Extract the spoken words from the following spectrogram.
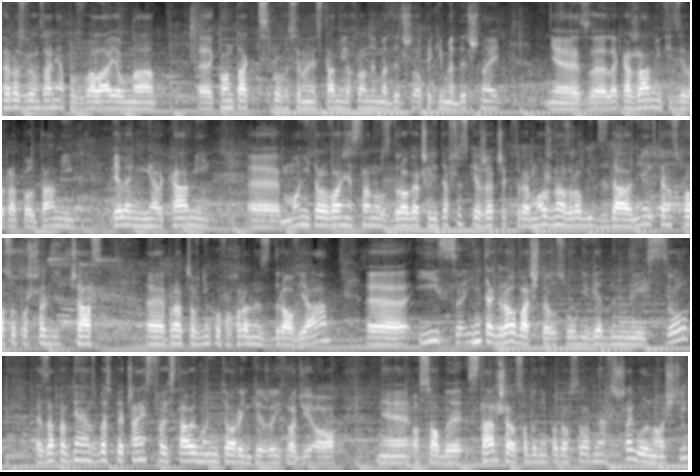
te rozwiązania pozwalają na kontakt z profesjonalistami ochrony medycznej, opieki medycznej, z lekarzami, fizjoterapeutami, pielęgniarkami, e, monitorowanie stanu zdrowia, czyli te wszystkie rzeczy, które można zrobić zdalnie i w ten sposób oszczędzić czas e, pracowników ochrony zdrowia e, i zintegrować te usługi w jednym miejscu, zapewniając bezpieczeństwo i stały monitoring, jeżeli chodzi o osoby starsze, osoby niepełnosprawne w szczególności,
